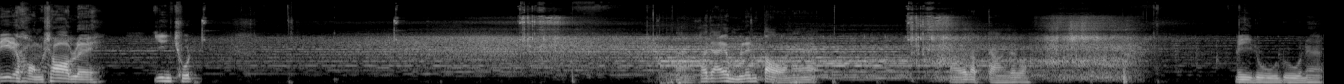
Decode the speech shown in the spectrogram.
ลีเดี๋ยวของชอบเลย ยิงชุดอ่าเขาจะให้ผมเล่นต่อนะฮะเอาระดับกลางได้ปะนี่ดูดูนะฮะ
